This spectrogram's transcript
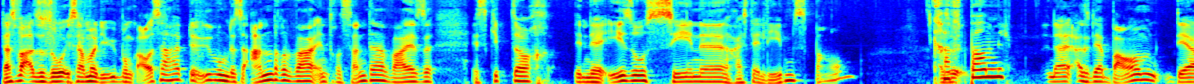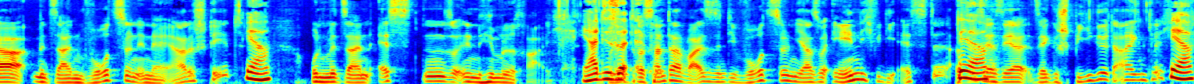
Das war also so, ich sag mal, die Übung außerhalb der Übung. Das andere war interessanterweise, es gibt doch in der ESO-Szene, heißt der Lebensbaum? Kraftbaum? Also, nein, also der Baum, der mit seinen Wurzeln in der Erde steht. Ja und mit seinen Ästen so in den Himmel reicht. Ja, diese. Und interessanterweise sind die Wurzeln ja so ähnlich wie die Äste. Also ja. Ist ja sehr, sehr gespiegelt eigentlich. Ja.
